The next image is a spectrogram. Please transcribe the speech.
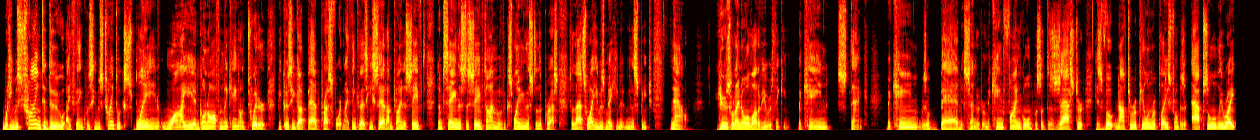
what he was trying to do, I think, was he was trying to explain why he had gone off on McCain on Twitter because he got bad press for it. And I think, as he said, I'm trying to save, I'm saying this to save time of explaining this to the press. So that's why he was making it in the speech. Now, here's what I know a lot of you are thinking McCain stank. McCain was a bad senator. McCain Feingold was a disaster. His vote not to repeal and replace Trump is absolutely right.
